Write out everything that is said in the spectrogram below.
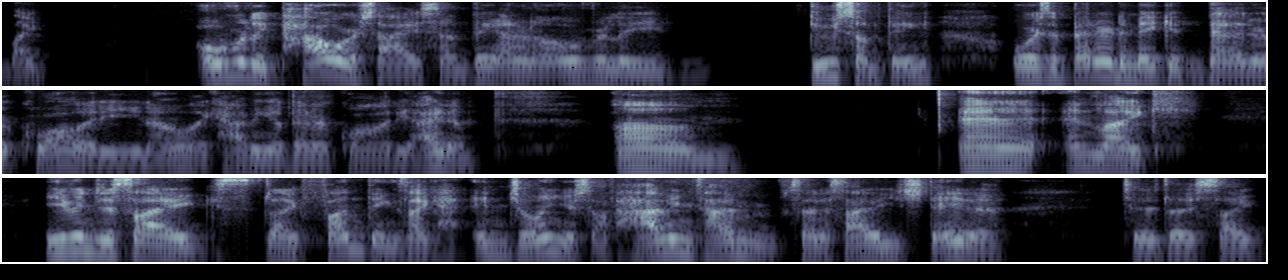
like overly power size something? I don't know, overly do something, or is it better to make it better quality, you know, like having a better quality item? Um and and like even just like like fun things like enjoying yourself having time set aside each day to to just like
